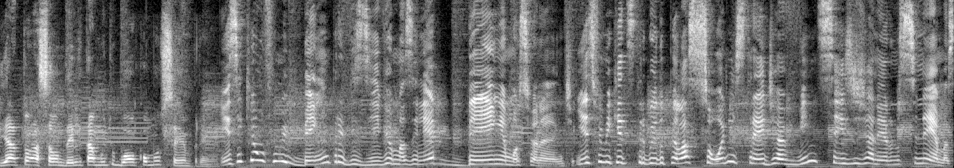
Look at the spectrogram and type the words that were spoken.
e a atuação dele tá muito boa como sempre. Esse aqui é um filme bem imprevisível, mas ele é bem emocionante. E esse filme aqui é distribuído pela Sony, estreia dia 26 de janeiro nos cinemas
